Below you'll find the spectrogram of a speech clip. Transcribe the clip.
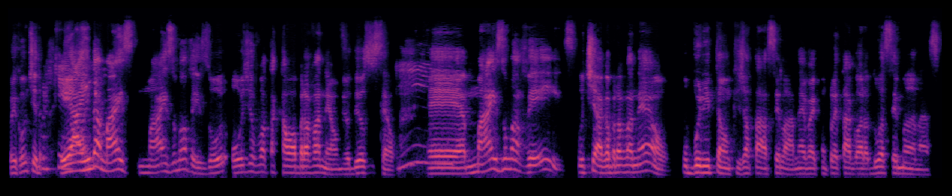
Foi contida. Porque, e ainda olha... mais, mais uma vez, hoje eu vou atacar o Abravanel, meu Deus do céu. É, mais uma vez, o Thiago Abravanel, o bonitão que já tá, sei lá, né, vai completar agora duas semanas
